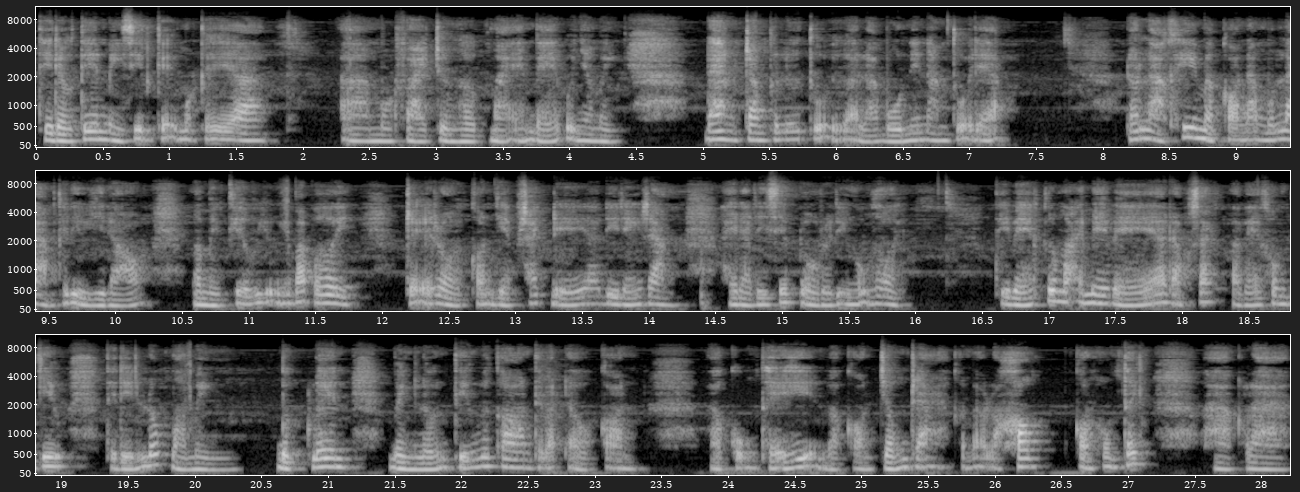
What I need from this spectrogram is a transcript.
Thì đầu tiên mình xin kể một cái à, à, một vài trường hợp mà em bé của nhà mình đang trong cái lứa tuổi gọi là 4 đến 5 tuổi đấy ạ. Đó là khi mà con đang muốn làm cái điều gì đó mà mình kêu ví dụ như bắp ơi trễ rồi con dẹp sách để đi đánh răng hay là đi xếp đồ rồi đi ngủ thôi. Thì bé cứ mãi mê bé đọc sách và bé không chịu. Thì đến lúc mà mình bực lên mình lớn tiếng với con thì bắt đầu con à, cũng thể hiện và còn chống trả. Con bảo là không con không thích. Hoặc là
